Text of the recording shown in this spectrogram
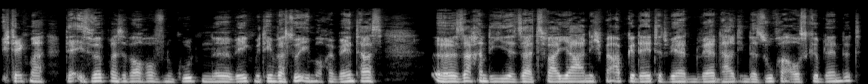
Ich denke mal, der ist WordPress aber auch auf einem guten äh, Weg mit dem, was du eben auch erwähnt hast. Äh, Sachen, die seit zwei Jahren nicht mehr abgedatet werden, werden halt in der Suche ausgeblendet.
